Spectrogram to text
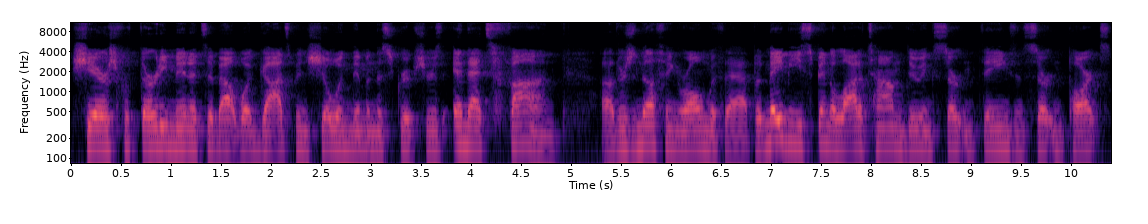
shares for 30 minutes about what God's been showing them in the scriptures, and that's fine. Uh, there's nothing wrong with that. But maybe you spend a lot of time doing certain things in certain parts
